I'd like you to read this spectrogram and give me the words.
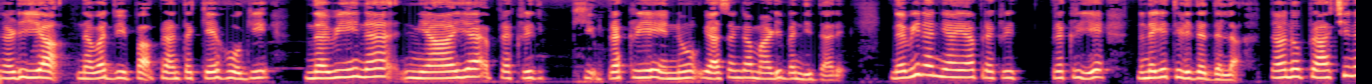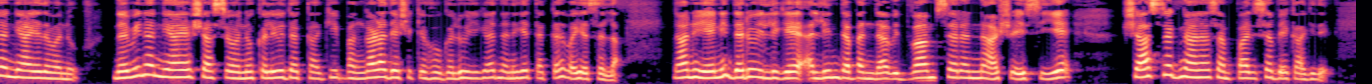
ನಡಿಯ ನವದ್ವೀಪ ಪ್ರಾಂತಕ್ಕೆ ಹೋಗಿ ನವೀನ ನ್ಯಾಯ ಪ್ರಕೃತಿ ಪ್ರಕ್ರಿಯೆಯನ್ನು ವ್ಯಾಸಂಗ ಮಾಡಿ ಬಂದಿದ್ದಾರೆ. ನವೀನ ನ್ಯಾಯ ಪ್ರಕ್ರಿ, ಪ್ರಕ್ರಿಯೆ ನನಗೆ ತಿಳಿದದ್ದಲ್ಲ. ನಾನು ಪ್ರಾಚೀನ ನ್ಯಾಯದವನು. ನವೀನ ನ್ಯಾಯಶಾಸ್ತ್ರವನ್ನು ಕಲಿಯುವುದಕ್ಕಾಗಿ ಬಂಗಾಳ ದೇಶಕ್ಕೆ ಹೋಗಲು ಈಗ ನನಗೆ ತಕ್ಕ ವಯಸ್ಸಲ್ಲ. ನಾನು ಏನಿದ್ದರೂ ಇಲ್ಲಿಗೆ, ಅಲ್ಲಿಂದ ಬಂದ ವಿದ್ವಾಂಸರನ್ನು ಆಶ್ರಯಿಸಿಯೇ ಶಾಸ್ತ್ರಜ್ಞಾನ ಸಂಪಾದಿಸಬೇಕಾಗಿದೆ.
